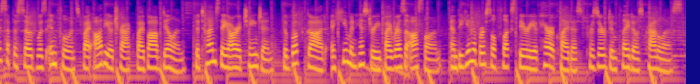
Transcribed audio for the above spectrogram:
This episode was influenced by audio track by Bob Dylan, The Times They Are a Changin', the book God, A Human History by Reza Aslan, and the universal flux theory of Heraclitus preserved in Plato's Cratylus.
